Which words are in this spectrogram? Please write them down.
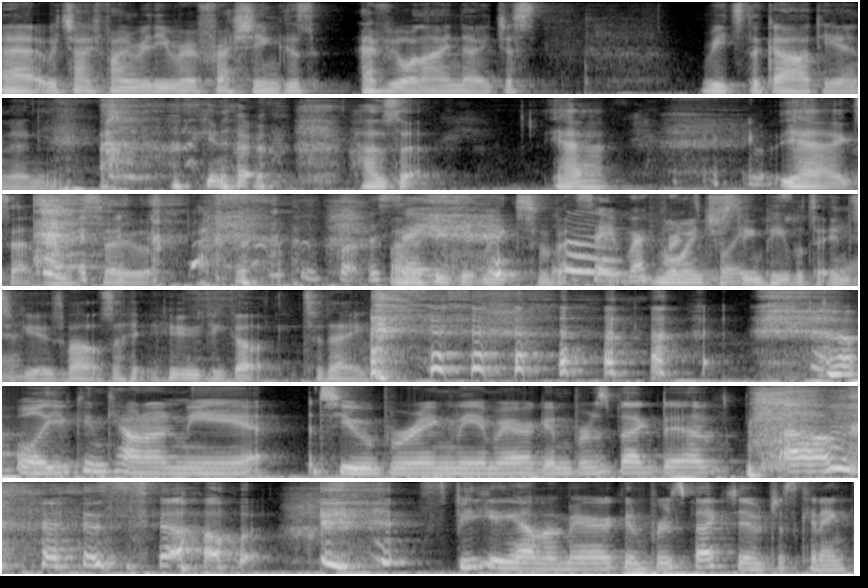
uh, which I find really refreshing because everyone I know just reads the Guardian and you know has a yeah. Yeah exactly. So I think it makes for more interesting points. people to interview yeah. as well. So who have you got today? Well you can count on me to bring the american perspective. Um, so speaking of american perspective just kidding.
